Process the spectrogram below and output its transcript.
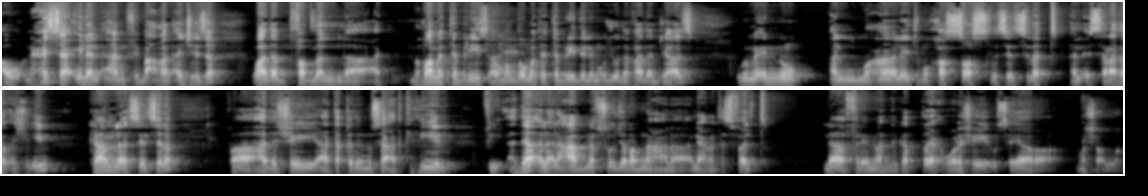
أو نحسها إلى الآن في بعض الأجهزة. وهذا بفضل نظام التبريد. أو منظومة التبريد اللي موجودة في هذا الجهاز. وبما إنه المعالج مخصص لسلسلة ال S23 كاملة السلسله فهذا الشيء أعتقد إنه ساعد كثير في أداء الألعاب نفسه. جربناه على لعبة أسفلت لا فريمات تقطع ولا شيء والسيارة ما شاء الله.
